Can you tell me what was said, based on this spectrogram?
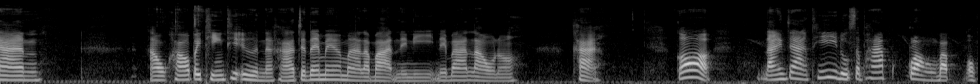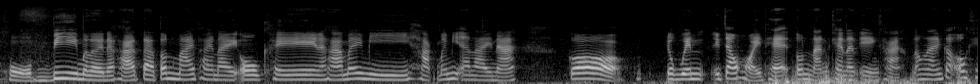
การ เอาเขาไปทิ้งที่อื่นนะคะ จะได้ไม่มาระบาดในนี้ในบ้านเราเนาะค่ะ ก็หลังจากที่ดูสภาพกล่องแบบโอ้โหบี้มาเลยนะคะ แต่ต้นไม้ภายในโอเคนะคะ ไม่มีหักไม่มีอะไรนะ ก็ยกเว้นไอ้เจ้าหอยแทะต้นนั้นแค่นั้นเองค่ะ นอกนั้นก็โอเค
